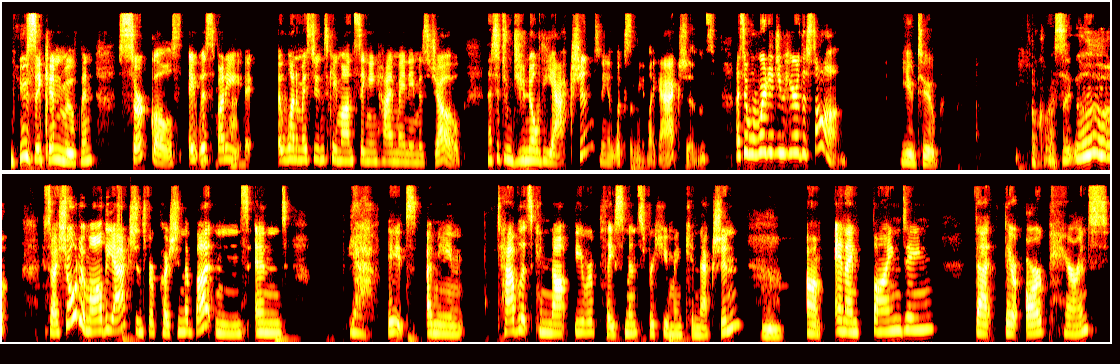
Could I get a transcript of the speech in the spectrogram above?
music and movement circles. It was funny eh, one of my students came on singing hi my name is joe and i said to him do you know the actions and he looks at me like actions i said well where did you hear the song youtube of course like, Ugh. so i showed him all the actions for pushing the buttons and yeah it's i mean tablets cannot be replacements for human connection mm. um, and i'm finding that there are parents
